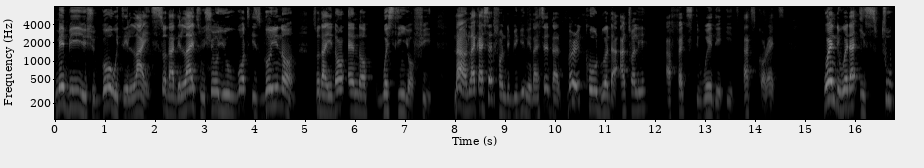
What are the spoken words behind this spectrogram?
Maybe you should go with a light so that the light will show you what is going on so that you don't end up wasting your feed. Now like i said from the beginning i said that very cold weather actually affects the way they eat. That's correct when the weather is too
